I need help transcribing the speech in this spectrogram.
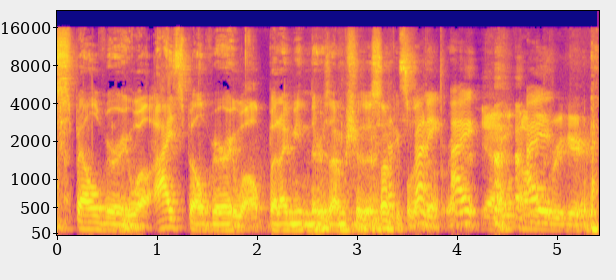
spell very well? I spell very well, but I mean, there's I'm sure there's some that's people funny. that don't. Right? Yeah, I'm, I'm I- over here.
